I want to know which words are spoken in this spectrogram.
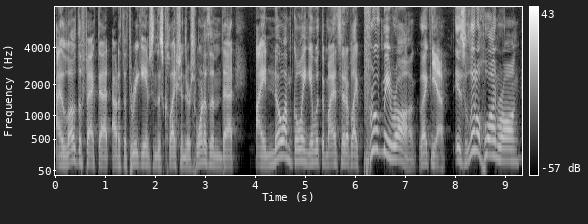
I love the fact that out of the three games in this collection, there's one of them that I know I'm going in with the mindset of like, prove me wrong. Like, yeah, is little Juan wrong?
